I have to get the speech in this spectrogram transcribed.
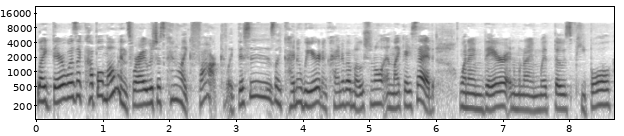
like there was a couple moments where I was just kind of like, fuck, like this is like kind of weird and kind of emotional. And like I said, when I'm there and when I'm with those people,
